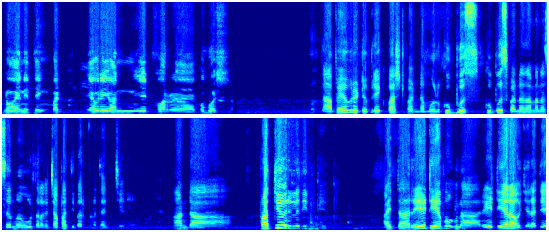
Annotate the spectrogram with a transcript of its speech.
No anything. But everyone eat for uh, kubus. ಮುಕ್ತ ಫೇವ್ರೆಟ್ ಬ್ರೇಕ್ಫಾಸ್ಟ್ ಪಂಡ ಮೂಲು ಕುಬ್ಬುಸ್ ಕುಬ್ಬುಸ್ ಪಂಡ ನಮ್ಮನ ಸಮ ಊರ್ತಲಕ ಚಪಾತಿ ಬರ್ಪಣ ತಂಚೆನೆ ಅಂಡ ಪ್ರತಿಯೊರಿಲ್ಲ ತಿನ್ಪೇರು ಆಯ್ತ ರೇಟ್ ಏಪೋಗುಲ ರೇಟ್ ಏರಾವು ಜರತೆ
